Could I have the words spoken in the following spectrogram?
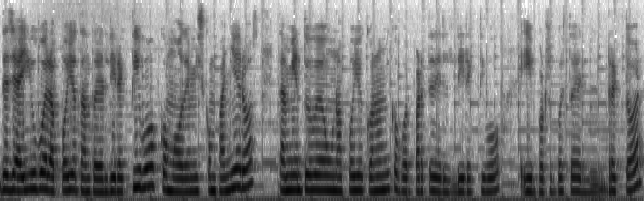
Desde ahí hubo el apoyo tanto del directivo como de mis compañeros. También tuve un apoyo económico por parte del directivo y por supuesto del rector.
